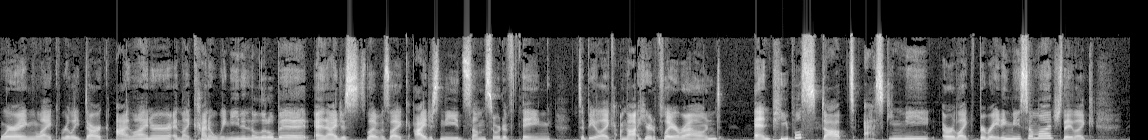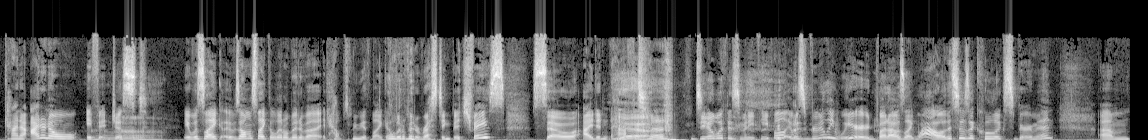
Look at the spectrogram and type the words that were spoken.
wearing like really dark eyeliner and like kind of winging it a little bit. And i just like, was like i just need some sort of thing to be like i'm not here to play around. And people stopped asking me or like berating me so much. They like kind of i don't know if it just Ah. It was like it was almost like a little bit of a it helped me with like a little bit of resting bitch face so i didn't have Yeah. to deal with as many people it was really weird but i was like wow this is a cool experiment um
